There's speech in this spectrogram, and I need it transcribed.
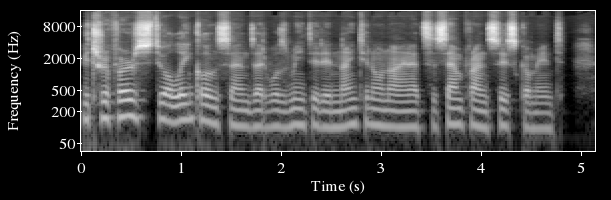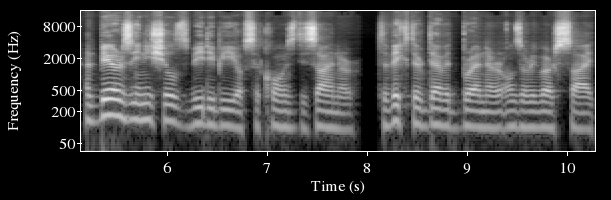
It refers to a Lincoln cent that was minted in 1909 at the San Francisco Mint and bears the initials VDB of the coin's designer, the Victor David Brenner on the reverse side.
